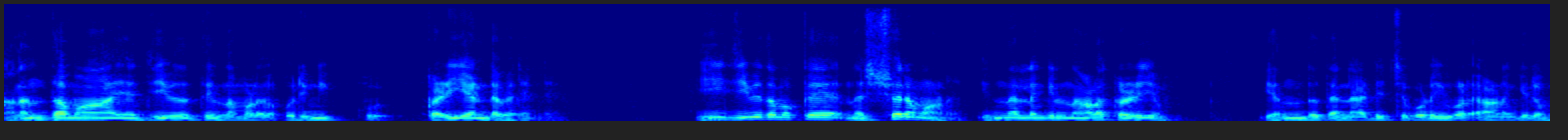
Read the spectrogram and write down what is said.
അനന്തമായ ജീവിതത്തിൽ നമ്മൾ ഒരുങ്ങി കഴിയേണ്ടവരല്ലേ? ഈ ജീവിതമൊക്കെ നശ്വരമാണ്. ഇന്നല്ലെങ്കിൽ നാളെ കഴിയും. എന്ത് തന്നെ അടിച്ചു പൊളിയുകയാണെങ്കിലും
